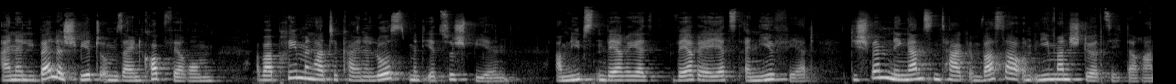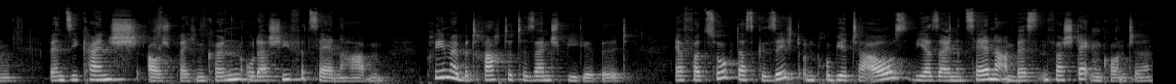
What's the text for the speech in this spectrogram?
Eine Libelle schwirrte um seinen Kopf herum, aber Primel hatte keine Lust, mit ihr zu spielen. Am liebsten wäre er, wäre er jetzt ein Nilpferd. Die schwimmen den ganzen Tag im Wasser und niemand stört sich daran, wenn sie kein Sch aussprechen können oder schiefe Zähne haben. Primel betrachtete sein Spiegelbild. Er verzog das Gesicht und probierte aus, wie er seine Zähne am besten verstecken konnte.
